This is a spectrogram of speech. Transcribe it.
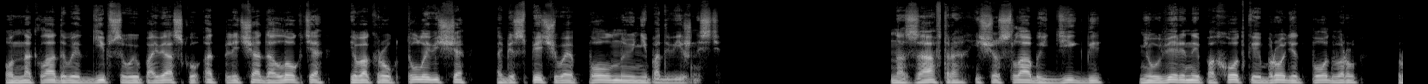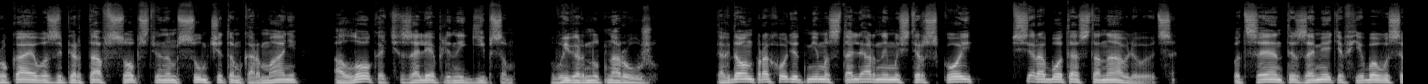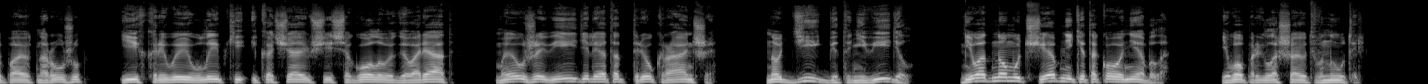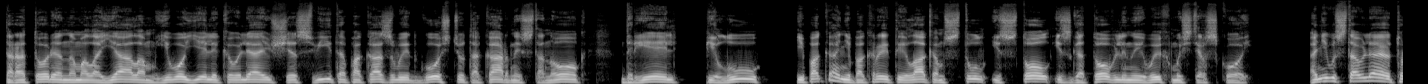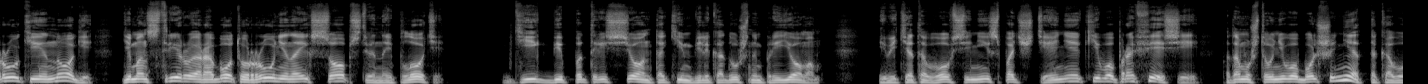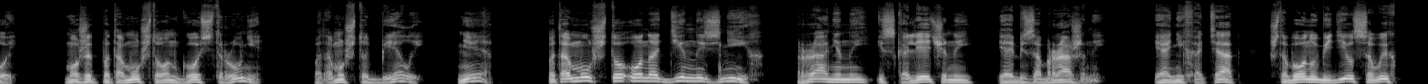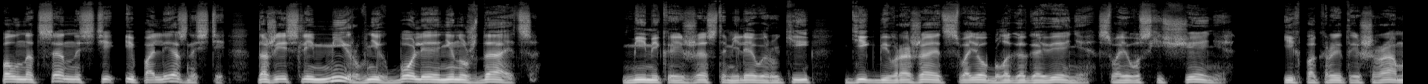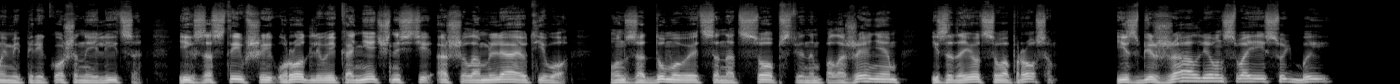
Он накладывает гипсовую повязку от плеча до локтя и вокруг туловища, обеспечивая полную неподвижность. На завтра еще слабый Дигби, неуверенной походкой бродит по двору, рука его заперта в собственном сумчатом кармане, а локоть, залепленный гипсом, вывернут наружу. Когда он проходит мимо столярной мастерской, все работы останавливаются. Пациенты, заметив его, высыпают наружу, их кривые улыбки и качающиеся головы говорят — мы уже видели этот трюк раньше. Но Дигби-то не видел. Ни в одном учебнике такого не было. Его приглашают внутрь. Тараторя на малоялом, его еле ковыляющая свита показывает гостю токарный станок, дрель, пилу и пока не покрытый лаком стул и стол, изготовленные в их мастерской. Они выставляют руки и ноги, демонстрируя работу руни на их собственной плоти. Дигби потрясен таким великодушным приемом. И ведь это вовсе не из почтения к его профессии, потому что у него больше нет таковой. Может, потому что он гость Руни? Потому что белый? Нет. Потому что он один из них, раненый, искалеченный и обезображенный. И они хотят, чтобы он убедился в их полноценности и полезности, даже если мир в них более не нуждается. Мимикой и жестами левой руки Дигби выражает свое благоговение, свое восхищение. Их покрытые шрамами перекошенные лица, их застывшие уродливые конечности ошеломляют его. Он задумывается над собственным положением и задается вопросом, избежал ли он своей судьбы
